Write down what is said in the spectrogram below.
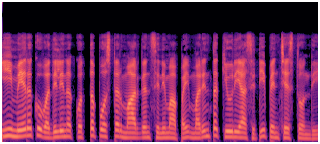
ఈ మేరకు వదిలిన కొత్త పోస్టర్ మార్గన్ సినిమాపై మరింత క్యూరియాసిటీ పెంచేస్తోంది.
